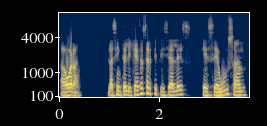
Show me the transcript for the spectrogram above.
Ahora, las inteligencias artificiales que se usan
